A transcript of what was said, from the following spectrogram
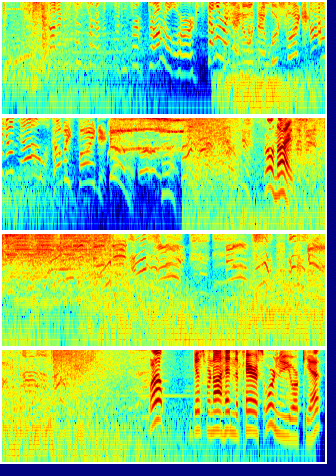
There's gotta be some sort of some sort of throttle or accelerator. Do you know what that looks like? I I don't know. Help me find it! oh, nice. Well, guess we're not heading to Paris or New York yet.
